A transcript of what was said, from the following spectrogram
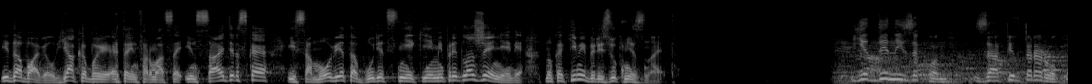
И добавил, якобы эта информация инсайдерская, и само вето будет с некими предложениями. Но какими Березюк не знает. Єдиний закон за півтора року,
